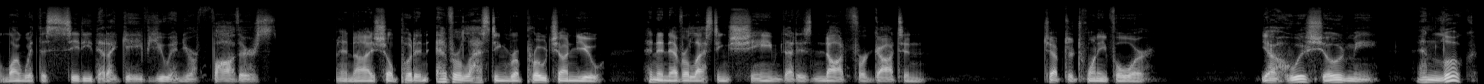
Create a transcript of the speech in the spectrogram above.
along with the city that I gave you and your fathers. And I shall put an everlasting reproach on you, and an everlasting shame that is not forgotten. Chapter 24 Yahuwah showed me and look,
